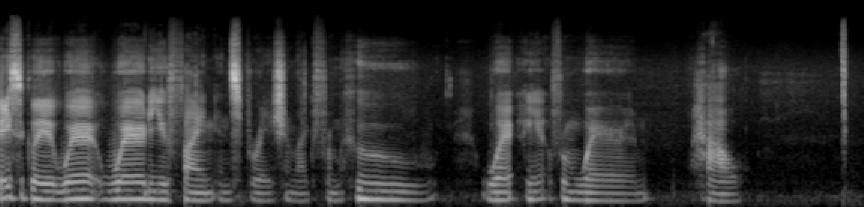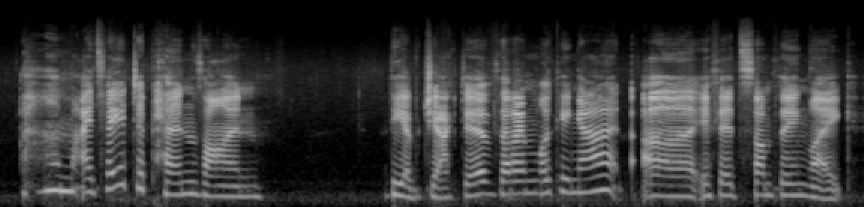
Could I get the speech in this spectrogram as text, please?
basically where where do you find inspiration? Like from who, where, you know, from where, and how? Um, I'd say it depends on the objective that I'm looking at. Uh, if it's something like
